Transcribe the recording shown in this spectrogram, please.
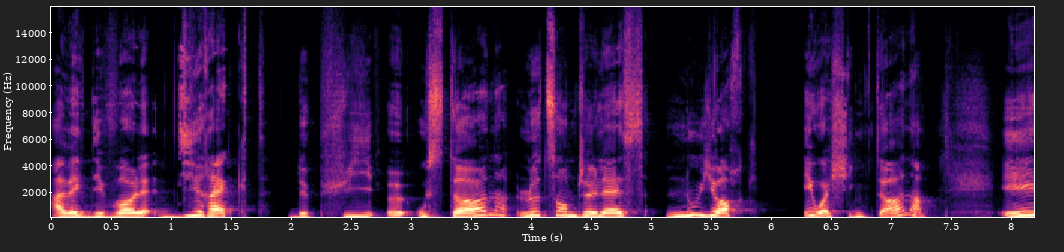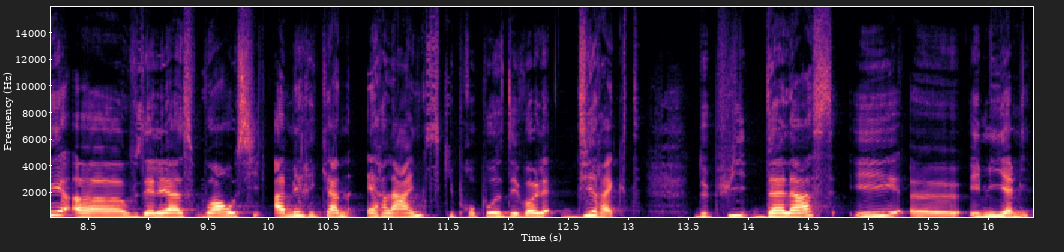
avec des vols directs depuis euh, Houston, Los Angeles, New York et Washington. Et euh, vous allez avoir aussi American Airlines qui propose des vols directs depuis Dallas et, et Miami.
